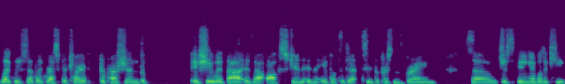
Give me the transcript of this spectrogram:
like we said, like respiratory depression. The issue with that is that oxygen isn't able to get to the person's brain. So just being able to keep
